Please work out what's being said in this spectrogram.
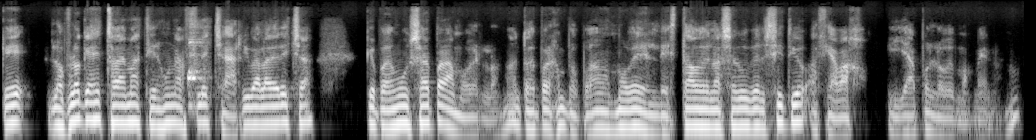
Que los bloques estos además tienen una flecha arriba a la derecha que podemos usar para moverlos, ¿no? Entonces, por ejemplo, podemos mover el de estado de la salud del sitio hacia abajo y ya pues lo vemos menos, ¿no?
